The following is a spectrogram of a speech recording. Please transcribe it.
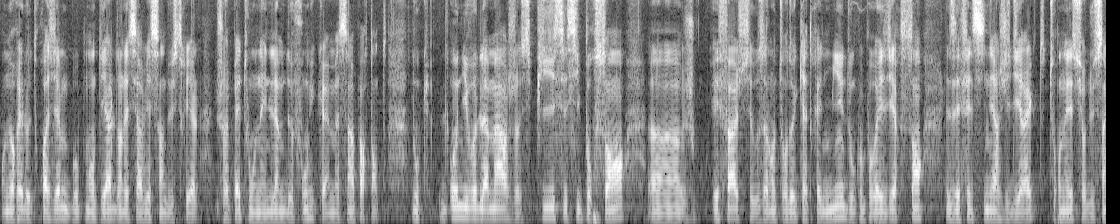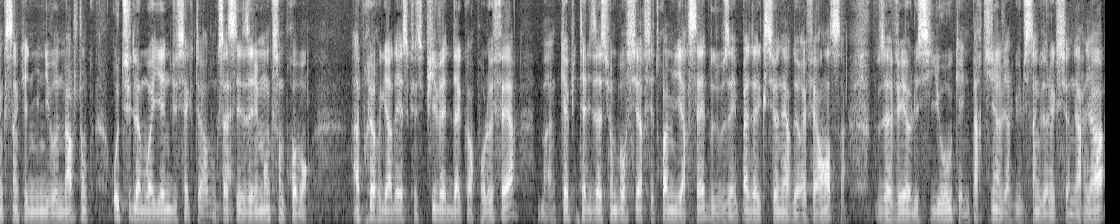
On aurait le troisième groupe mondial dans les services industriels. Je répète, où on a une lame de fond qui est quand même assez importante. Donc au niveau de la marge, SPI c'est 6%, euh, FH c'est aux alentours de 4,5%, donc on pourrait dire sans les effets de synergie directe, tourner sur du 5-5,5 niveau de marge, donc au-dessus de la moyenne du secteur. Donc ça, c'est des éléments qui sont probants. Après, regardez, est-ce que SPI va être d'accord pour le faire? Ben, Capitalisation boursière, c'est 3,7 milliards. Vous n'avez pas d'actionnaire de référence. Vous avez euh, le CEO qui a une partie 1,5 de l'actionnariat.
